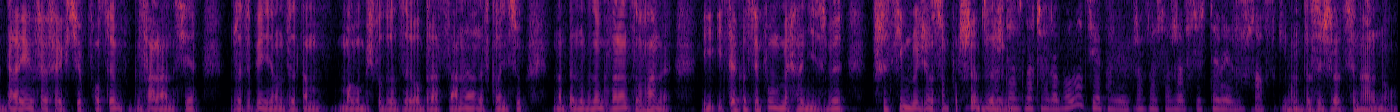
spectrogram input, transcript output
daje w efekcie potem gwarancję, że te pieniądze tam mogą być po drodze obracane, ale w końcu na pewno będą gwarantowane. I, i tego typu mechanizmy wszystkim ludziom są potrzebne. No to żeby... oznacza rewolucję, panie profesorze, w systemie ZUS-owskim. No, dosyć racjonalną.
